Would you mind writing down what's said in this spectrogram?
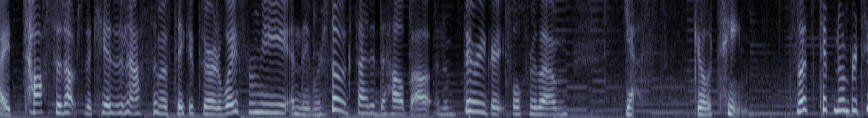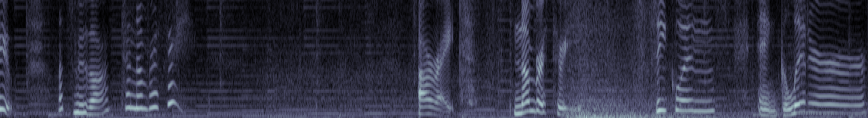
I tossed it out to the kids and asked them if they could throw it away for me and they were so excited to help out and I'm very grateful for them. Yes, go team. So that's tip number two. Let's move on to number three. All right, number three, sequins and glitter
